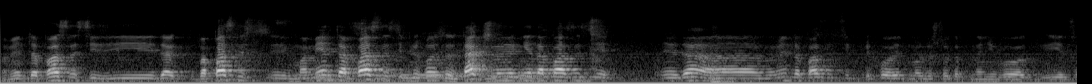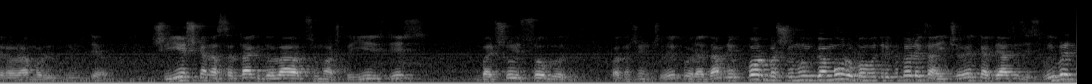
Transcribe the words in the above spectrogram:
Момент опасности, и, да, в опасности, в момент опасности приходится, так человек нет опасности, да, а в момент опасности приходит, может что-то на него, Ецерара может ним сделать. Шиешка на сатак дула от сума, что есть здесь большой соблазн по отношению к человеку. Ли в корба шиму гамуру католика, и человек обязан здесь выбрать,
